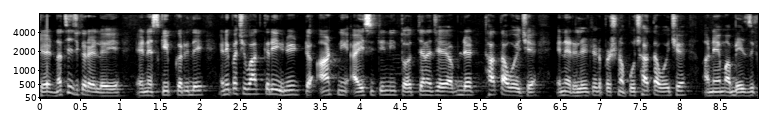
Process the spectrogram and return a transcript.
જે નથી જ કરેલો એ એને સ્કીપ કરી દે. એની પછી વાત કરીએ યુનિટ આઠની આઈસીટીની તો અત્યારે જે અપડેટ થતા હોય છે, એને રિલેટેડ પ્રશ્ન પૂછાતા હોય છે અને એમાં બેઝિક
